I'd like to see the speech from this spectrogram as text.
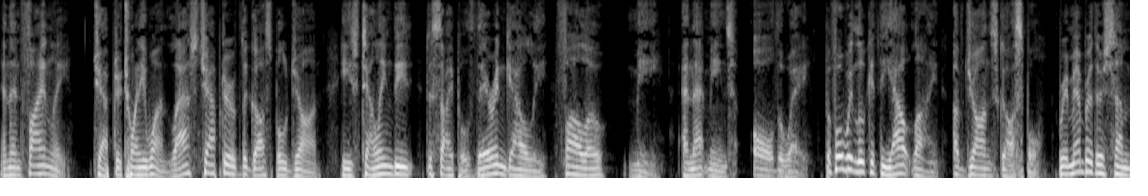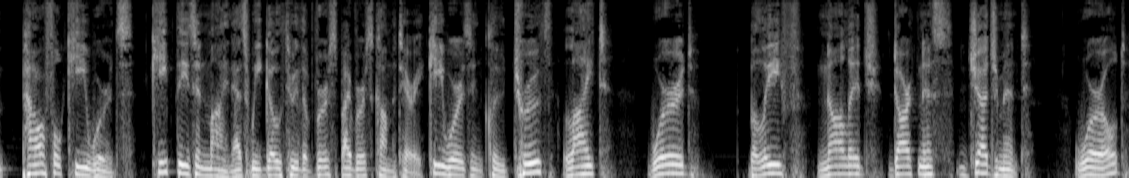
And then finally, chapter 21, last chapter of the Gospel John, he's telling the disciples there in Galilee, follow me. And that means all the way. Before we look at the outline of John's Gospel, remember there's some powerful key words. Keep these in mind as we go through the verse by verse commentary. Key words include truth, light, word, belief, knowledge, darkness, judgment, world,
